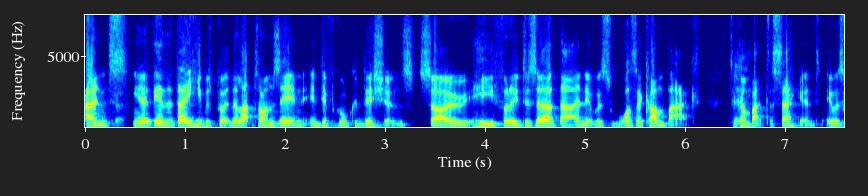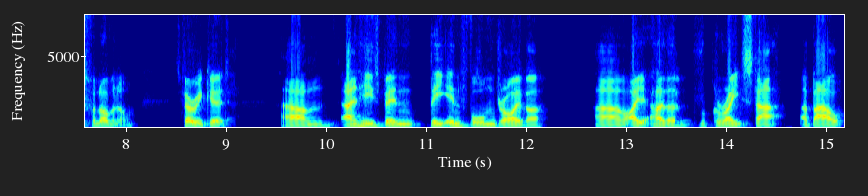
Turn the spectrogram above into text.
And Yeah. you know, at the end of the day, he was putting the lap times in in difficult conditions, so he fully deserved that. And it was what a comeback to Yeah. come back to second. It was phenomenal. It's very good. Um, and he's been the informed driver. Um, I had a great stat about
